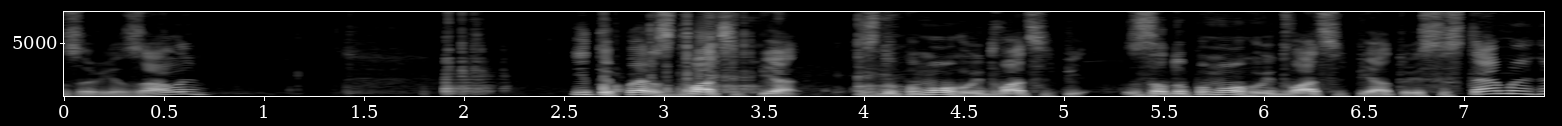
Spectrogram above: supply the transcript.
Зав'язали. І тепер з 25, з допомогою 25, за допомогою 25-ї системи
